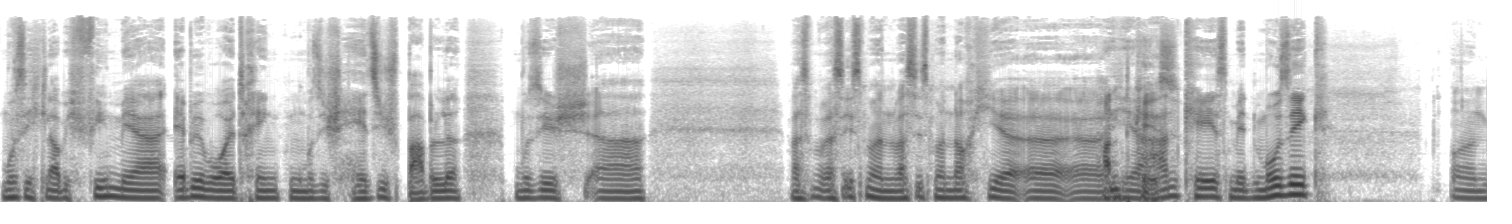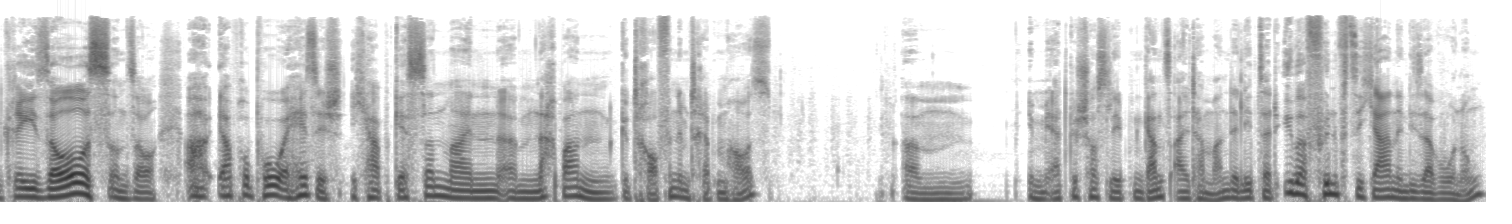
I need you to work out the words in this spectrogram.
muss ich, glaube ich, viel mehr Appleboy trinken, muss ich hessisch babble, muss ich äh, was, was ist man, was ist man noch hier? Äh, äh, Handkäse. Hier Handkäse mit Musik und Grisos und so. Ah, apropos Hessisch, ich habe gestern meinen ähm, Nachbarn getroffen im Treppenhaus. Ähm, Im Erdgeschoss lebt ein ganz alter Mann, der lebt seit über 50 Jahren in dieser Wohnung.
